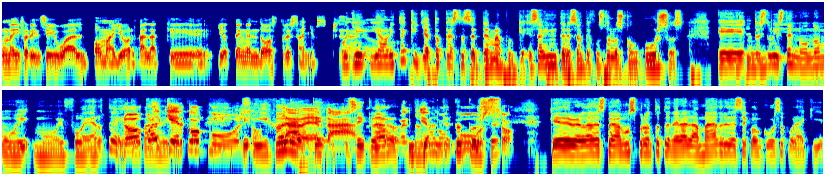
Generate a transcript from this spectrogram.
una diferencia igual o mayor a la que yo tenga en dos, tres años. Oye, y ahorita que ya tocaste ese tema, porque está bien interesante, justo los concursos, eh, tú estuviste en uno muy, muy fuerte. No cualquier concurso. híjole, la verdad, sí, claro. cualquier, concurso. Que de verdad esperamos pronto tener a la madre de ese concurso por aquí.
